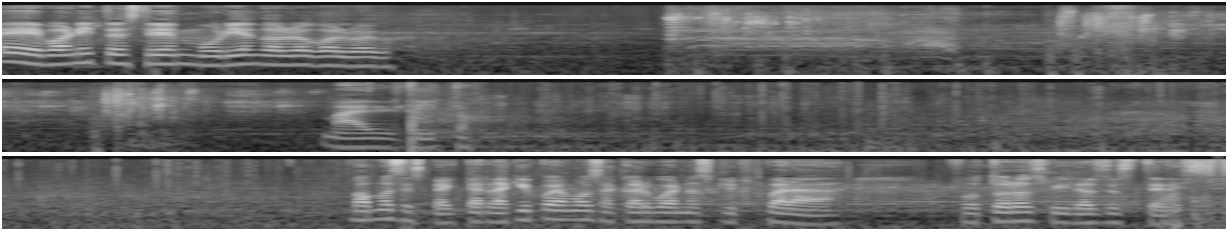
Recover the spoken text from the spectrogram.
Eh, bonito stream muriendo luego, luego. Maldito. Vamos a expectar, de aquí podemos sacar buenos clips para futuros videos de ustedes.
